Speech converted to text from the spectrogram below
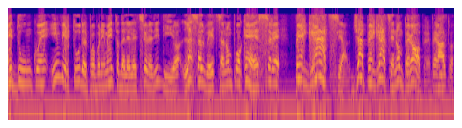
e dunque, in virtù del proponimento dell'elezione di Dio, la salvezza non può che essere per grazia, già per grazia e non per opere, peraltro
